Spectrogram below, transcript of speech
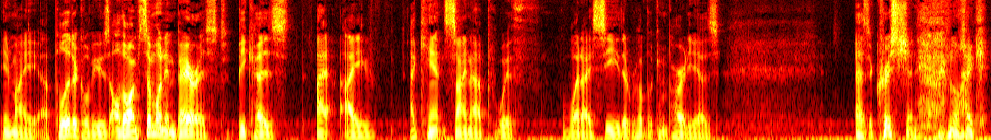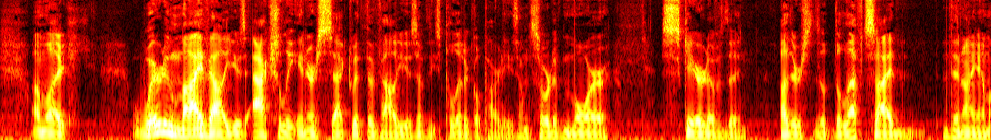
in my uh, political views. Although I'm somewhat embarrassed because I I I can't sign up with what I see the Republican Party as as a Christian. I'm like I'm like where do my values actually intersect with the values of these political parties? I'm sort of more scared of the others, the, the left side, than I am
